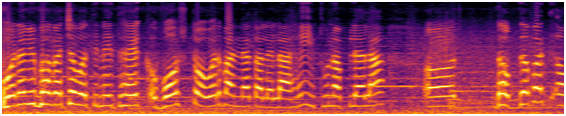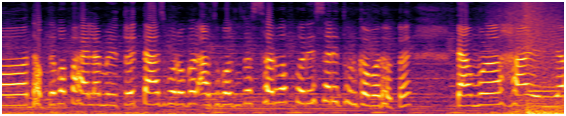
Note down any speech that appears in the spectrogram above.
वन विभागाच्या वतीने इथे एक वॉश टॉवर बांधण्यात आलेला आहे. इथून आपल्याला धबधबा धबधबा पाहायला मिळतो आहे त्याचबरोबर आजूबाजूचा सर्व परिसर इथून कवर होतो आहे त्यामुळं हा एरिया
